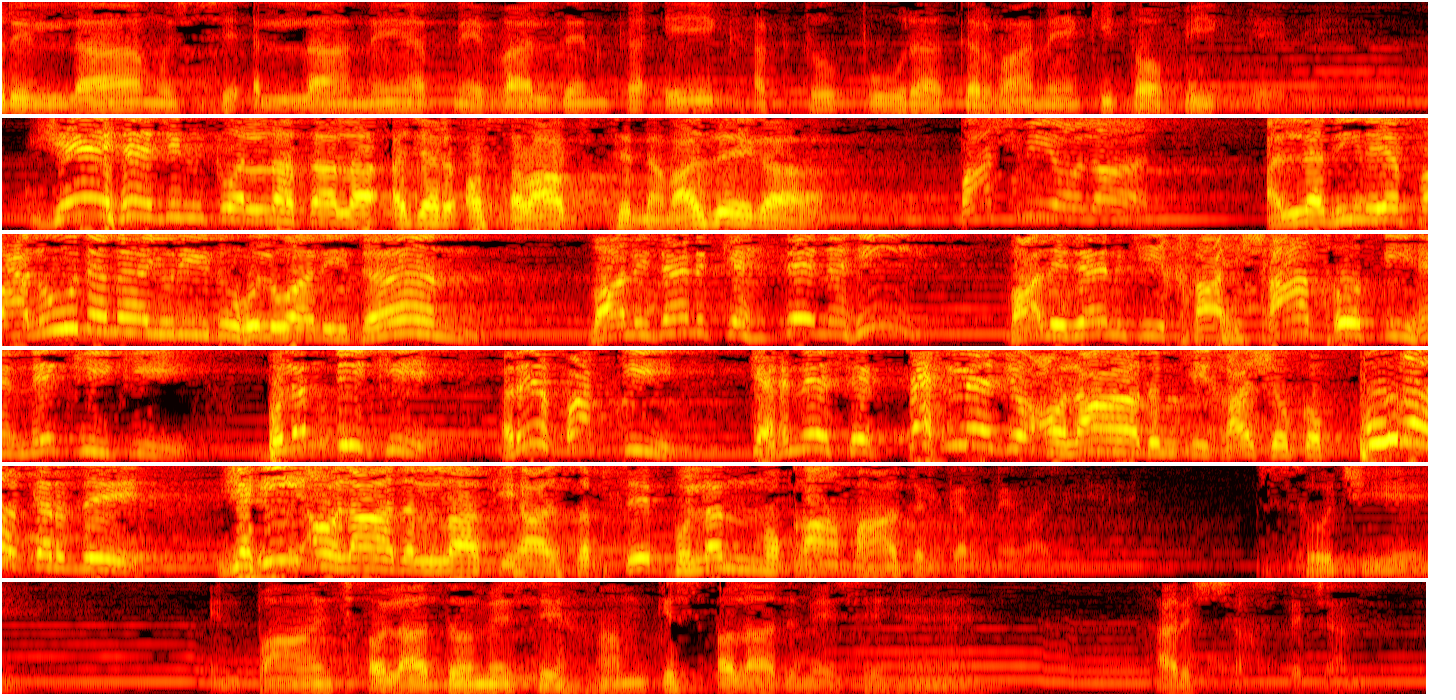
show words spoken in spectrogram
مجھ سے اللہ نے اپنے والدین کا ایک حق تو پورا کروانے کی توفیق دے دی۔ یہ ہے جن کو اللہ تعالی اجر اور ثواب سے نوازے گا۔ پانچویں اولاد اللہ دین فالون یرید الوالدین والدین کہتے نہیں، والدین کی خواہشات ہوتی ہیں، نیکی کی، بلندی کی رفت کی کہنے سے پہلے جو اولاد ان کی خواہشوں کو پورا کر دے، یہی اولاد اللہ کی ہاں سب سے بلند مقام حاصل کرنے والی ہے۔ سوچئے، ان پانچ اولادوں میں سے ہم کس اولاد میں سے ہیں؟ ہر شخص پہچان سکتا ہے۔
